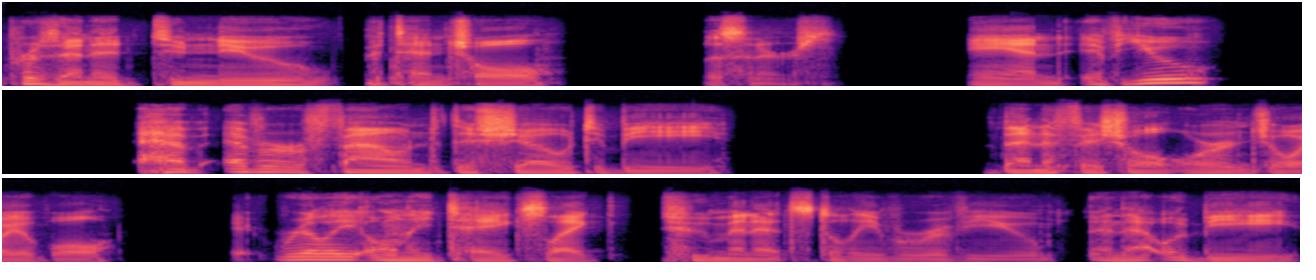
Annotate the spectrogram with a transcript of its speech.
presented to new potential listeners. And if you have ever found the show to be beneficial or enjoyable, it really only takes like two minutes to leave a review. And that would be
